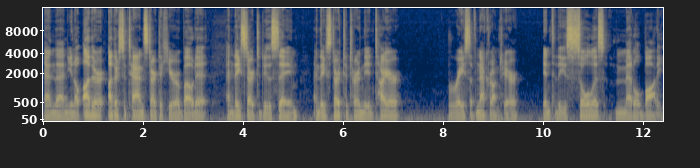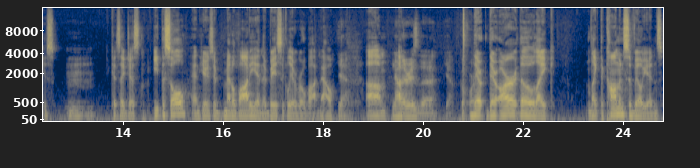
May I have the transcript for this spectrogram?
And then, you know, other other C'tans start to hear about it and they start to do the same. And they start to turn the entire race of Necrontyr into these soulless metal bodies. Mm. Because they just eat the soul, and here's your metal body, and they're basically a robot now. Yeah. Um. Now uh, there is the yeah. Go for it. there there are though like like the common civilians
